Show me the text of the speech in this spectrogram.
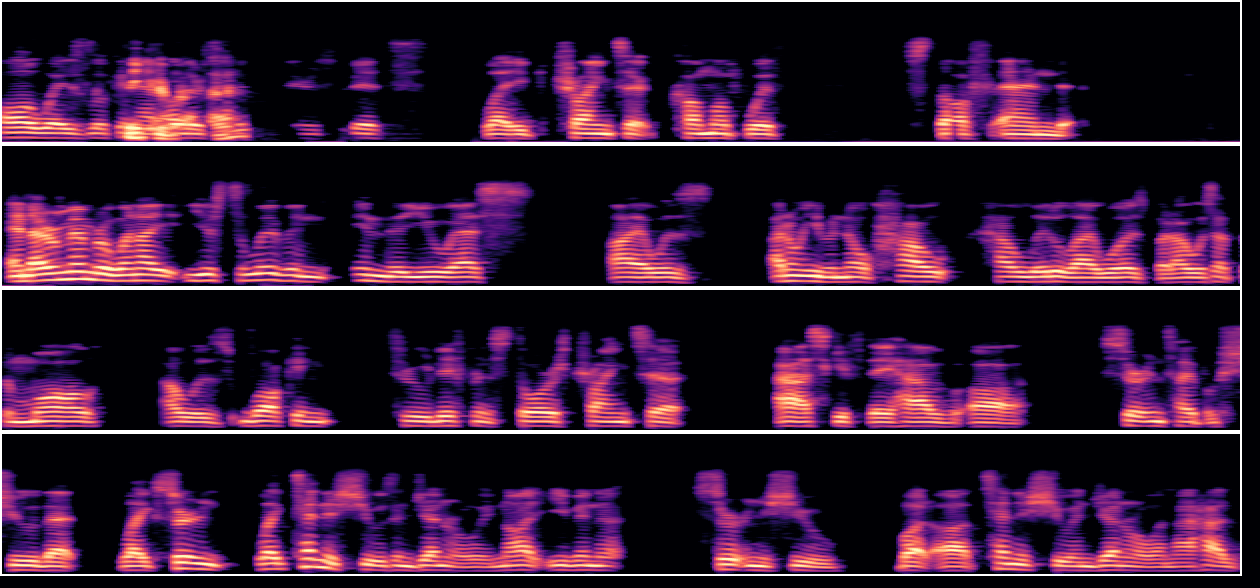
always looking Think at other players fits like trying to come up with stuff. And and i remember when i used to live in in the us i was i don't even know how how little i was but i was at the mall i was walking through different stores trying to ask if they have a certain type of shoe that like certain like tennis shoes in general, not even a certain shoe, but a tennis shoe in general. And I had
